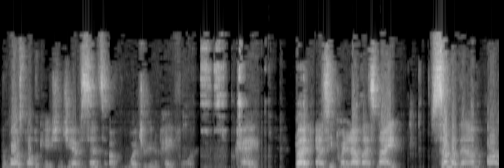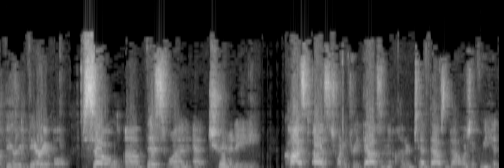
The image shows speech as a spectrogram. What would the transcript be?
For most publications, you have a sense of what you're going to pay for. Okay? But as he pointed out last night, some of them are very variable. So, um, this one at Trinity cost us $23,000, $110,000 if we had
